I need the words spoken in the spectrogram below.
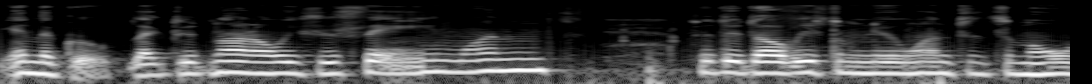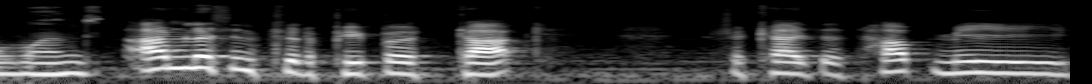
in the group. Like, there's not always the same ones. So there's always some new ones and some old ones. I'm listening to the people talk because it helped me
